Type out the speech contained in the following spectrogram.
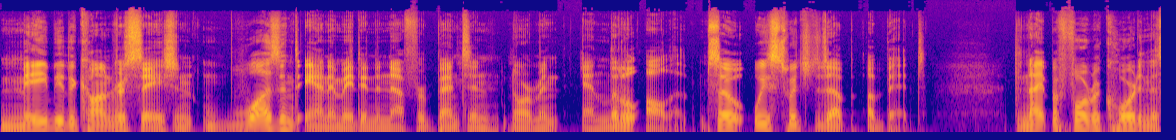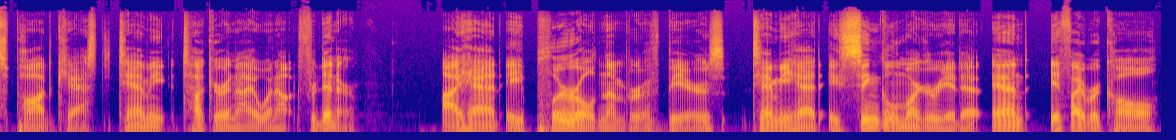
Maybe the conversation wasn't animated enough for Benton, Norman, and little Olive, so we switched it up a bit. The night before recording this podcast, Tammy, Tucker, and I went out for dinner. I had a plural number of beers, Tammy had a single margarita, and if I recall,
